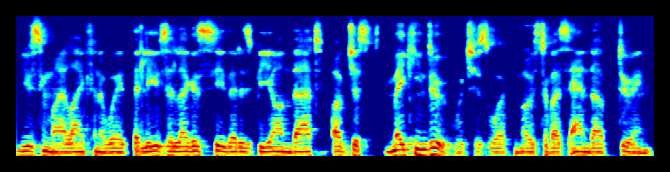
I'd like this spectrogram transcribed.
using my life in a way that leaves a legacy that is beyond that of just making do, which is what most of us end up doing.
